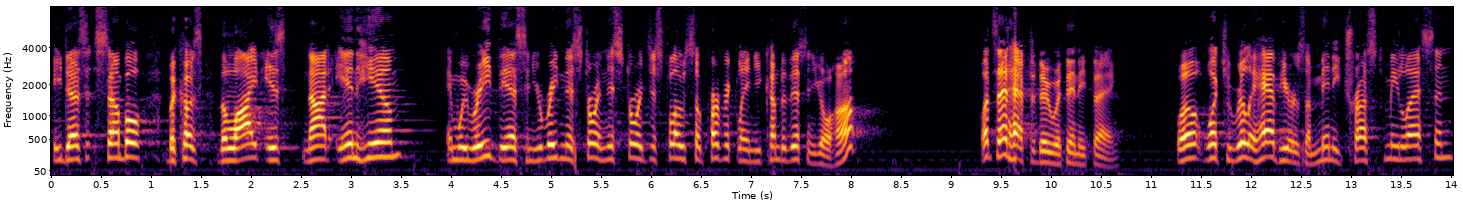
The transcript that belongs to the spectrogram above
he doesn't stumble because the light is not in him. And we read this, and you're reading this story, and this story just flows so perfectly, and you come to this and you go, huh? What's that have to do with anything? Well, what you really have here is a mini trust me lesson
